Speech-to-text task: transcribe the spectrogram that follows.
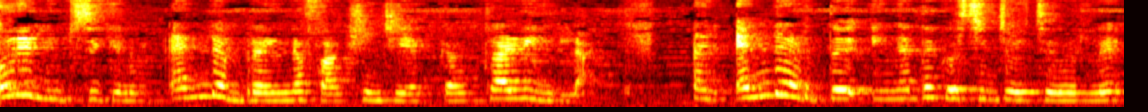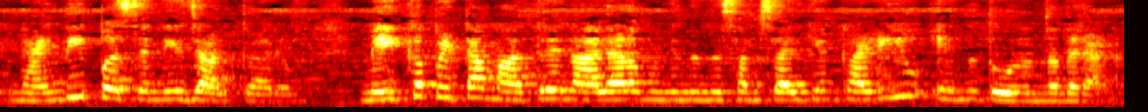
ഒരു ലിപ്സ്റ്റിക്കിനും എന്റെ ബ്രെയിനെ ഫങ്ഷൻ ചെയ്യാൻ കഴിയില്ല. ആൻഡ് എന്റെ അടുത്ത് ഇങ്ങനത്തെ ക്വസ്റ്റ്യൻ ചോദിച്ചവരിൽ നയന്റി പെർസെന്റേജ് ആൾക്കാരും മേക്കപ്പ് ഇട്ടാൽ മാത്രമേ നാലാളെ മുന്നിൽ നിന്ന് സംസാരിക്കാൻ കഴിയൂ എന്ന് തോന്നുന്നവരാണ്.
